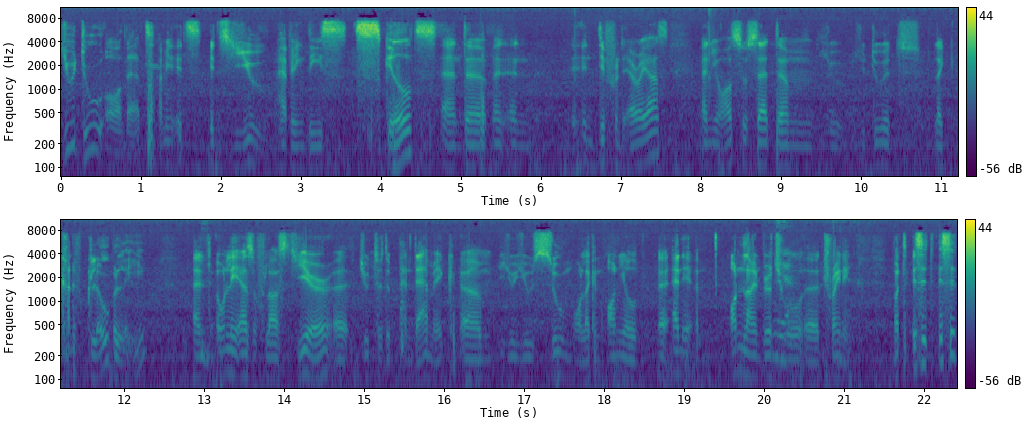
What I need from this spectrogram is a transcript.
you do all that. I mean, it's it's you having these skills and uh, and, and, in different areas, and you also said um, you you do it like kind of globally, and only as of last year, uh, due to the pandemic, um, you use Zoom or like an annual uh, any um, online virtual yeah. Uh, training. But is it is it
